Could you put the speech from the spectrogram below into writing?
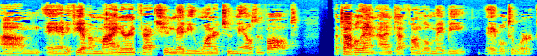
Um, and if you have a minor infection, maybe one or two nails involved, a topical antifungal may be able to work.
